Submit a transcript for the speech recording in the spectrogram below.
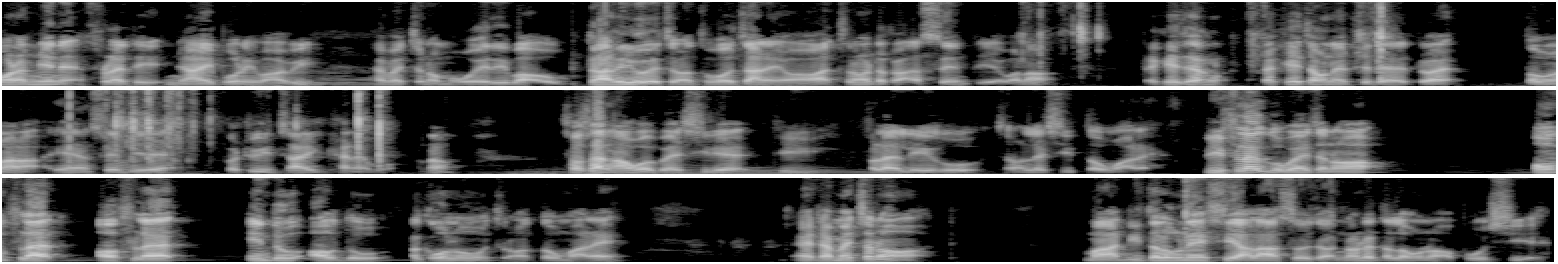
model မြင့်တဲ့ flat တွေအများကြီးပေါ်နေပါပြီဒါပေမဲ့ကျွန်တော်မဝယ်သေးပါဘူးဒါလေးကိုပဲကျွန်တော်သဘောကျနေပါကျွန်တော်တကအဆင်ပြေပါတော့တကယ်ကြောင့်တကယ်ကြောင့်လည်းဖြစ်တဲ့အတွက်သုံးရတာအရင်အဆင်ပြေတယ်ဘက်ထရီအကြိုက်ခံတယ်ပေါ့နော်65ဝက်ပဲရှိတဲ့ဒီ flat လေးကိုကျွန်တော်လက်ရှိသုံးပါတယ်ဒီ flat ကိုပဲကျွန်တော် on flat off flat indoor outdoor အကုန်လုံးကိုကျွန်တော်သုံးပါတယ် အဲဒါပေမဲ့ကျွန်တော်မှာဒီတစ်လုံးနဲ့ရှိရလားဆိုတော့နောက်တစ်လုံးတော့အပိုးရှိတယ်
